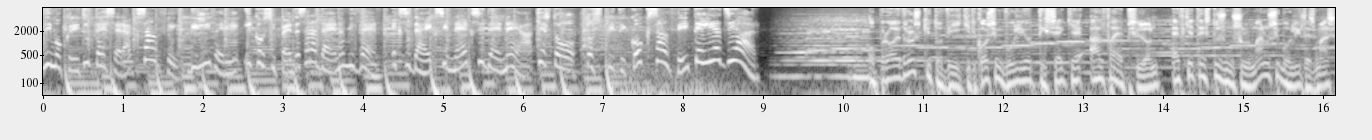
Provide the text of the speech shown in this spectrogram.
Δημοκρίτου 4 Ξάνθη. Delivery 25410 66969 και στο το σπιτικό ξάνθη.gr. Ο πρόεδρος και το Διοικητικό Συμβούλιο της ΕΚΕ ΑΕ εύχεται στους μουσουλμάνους συμπολίτες μας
